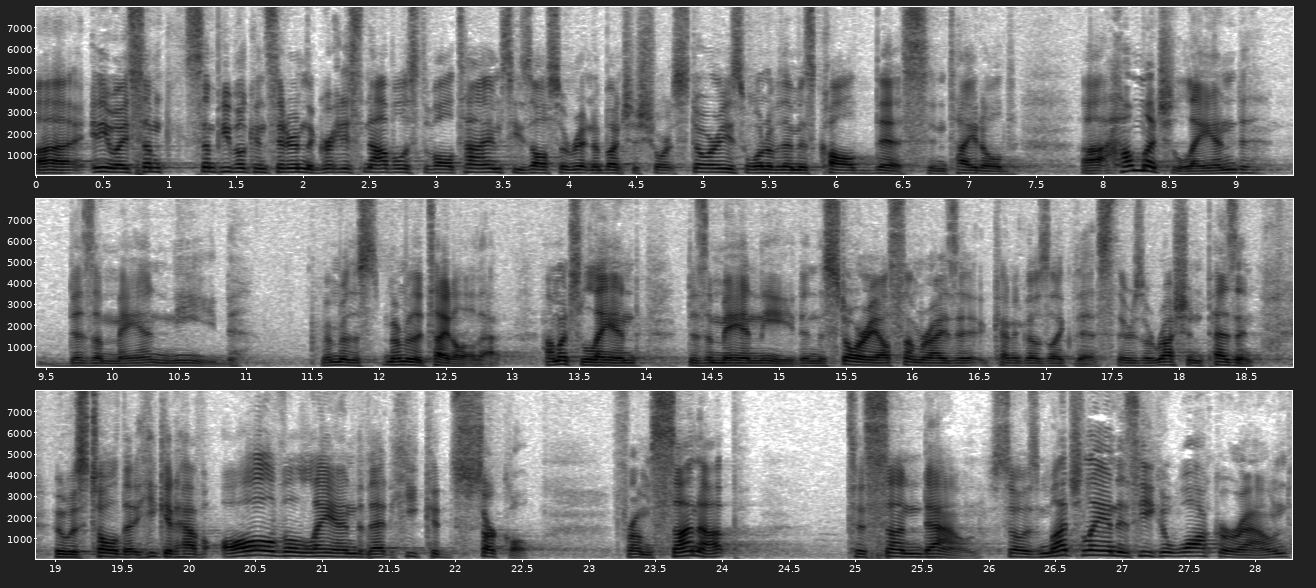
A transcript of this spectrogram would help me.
Uh, anyway, some, some people consider him the greatest novelist of all times. He's also written a bunch of short stories. One of them is called this, entitled, uh, How Much Land Does a Man Need? Remember, this, remember the title of that. How much land does a man need? In the story, I'll summarize it, it kind of goes like this There's a Russian peasant who was told that he could have all the land that he could circle from sun up to sundown. So, as much land as he could walk around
